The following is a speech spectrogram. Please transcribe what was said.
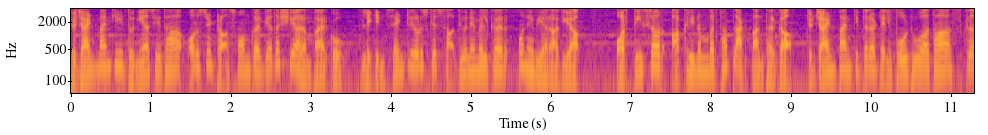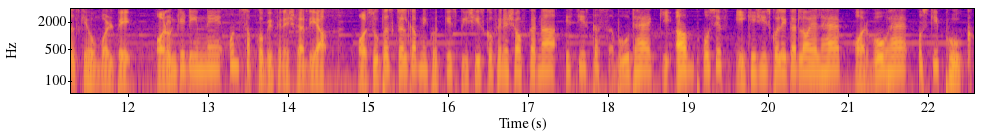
जो जाइंट मैन की दुनिया से था और उसने ट्रांसफॉर्म कर दिया था शेयर अंपायर को। लेकिन सेंट्री और उसके साथियों ने मिलकर उन्हें भी हरा दिया। और तीसरा और आखिरी नंबर था ब्लैक पैंथर का, जो जाइंट मैन की तरह टेलीपोर्ट हुआ था स्क्रल्स के होम वर्ल्ड पे, और उनकी टीम ने उन सबको भी फिनिश कर दिया। और सुपर स्क्रल का अपनी खुद की स्पीशीज को फिनिश ऑफ़ करना इस चीज़ का सबूत है कि अब वो सिर्फ़ एक ही चीज़ को लेकर लॉयल है और वो है उसकी भूख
